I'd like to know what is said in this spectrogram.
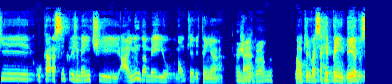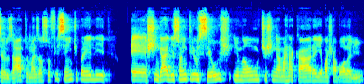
que o cara simplesmente ainda meio. Não que ele tenha. Né? Não que ele vai se arrepender dos seus atos, mas é o suficiente para ele é, xingar ali só entre os seus e não te xingar mais na cara e abaixar a bola ali.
